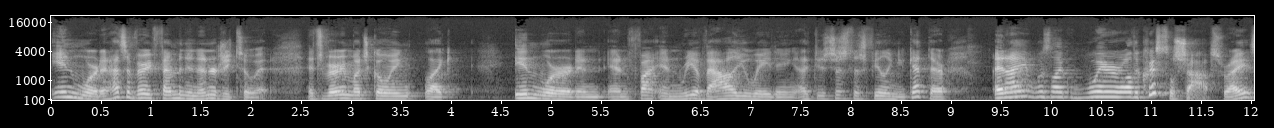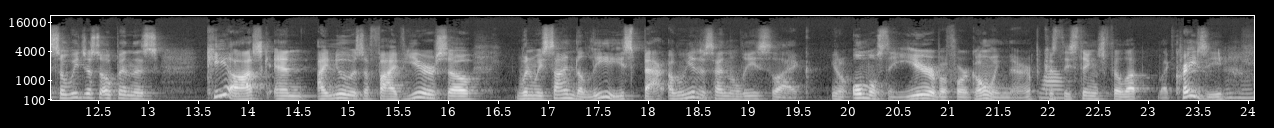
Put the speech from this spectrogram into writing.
inward. It has a very feminine energy to it. It's very much going like inward and and fi- and reevaluating. Like it's just this feeling you get there. And I was like, where are all the crystal shops, right? So we just opened this kiosk, and I knew it was a five year. So when we signed the lease back, I mean, we had to sign the lease like you know almost a year before going there because Wow. these things fill up like crazy. Mm-hmm.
